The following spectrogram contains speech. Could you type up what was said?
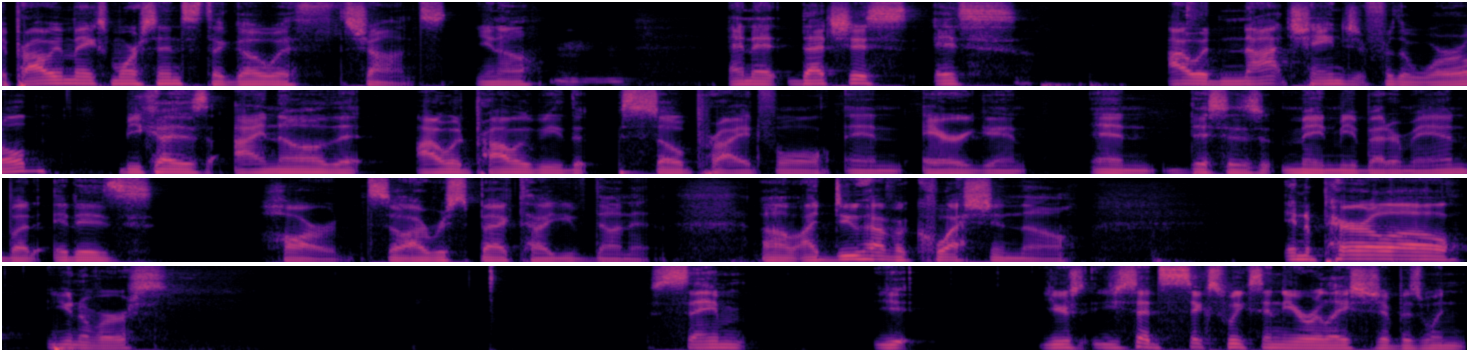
it probably makes more sense to go with shawn's you know Mhm. And it that's just it's i would not change it for the world because i know that i would probably be the, so prideful and arrogant and this has made me a better man but it is hard. So i respect how you've done it. Um, i do have a question though. In a parallel universe same you you you said six weeks into your relationship is when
